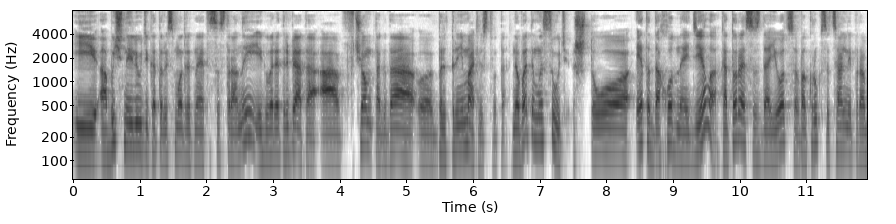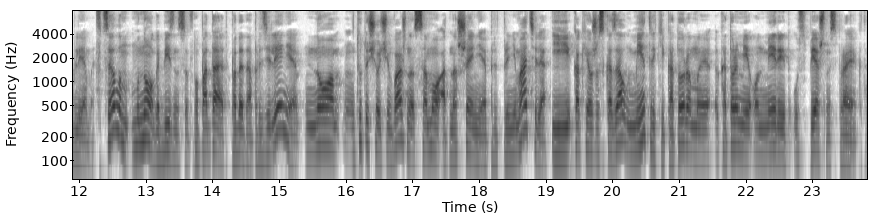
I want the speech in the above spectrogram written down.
И обычные люди, которые смотрят на это со стороны и говорят, ребята, а в чем тогда э, предпринимательство-то? Но в этом и суть, что это доходное дело, которое создается вокруг социальной проблемы. В целом много бизнесов попадают под это определение, но тут еще очень важно само отношение предпринимателя и, как я уже сказал, метрики, которыми, которыми он меряет успешность проекта.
